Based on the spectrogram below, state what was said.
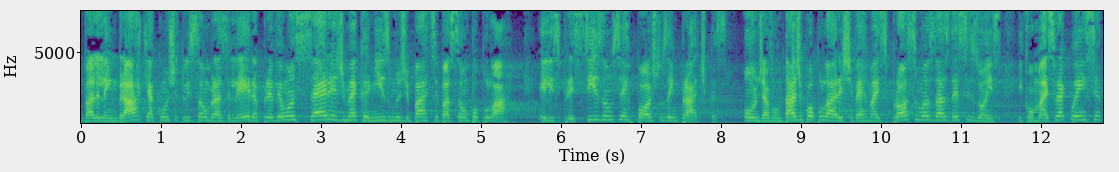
Vale lembrar que a Constituição brasileira prevê uma série de mecanismos de participação popular. Eles precisam ser postos em práticas. Onde a vontade popular estiver mais próxima das decisões e com mais frequência,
